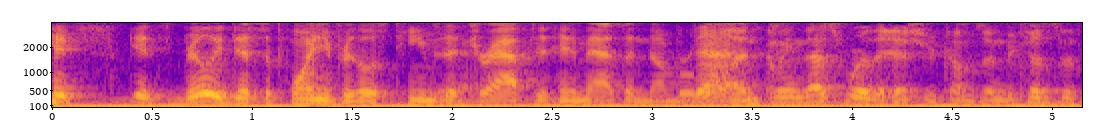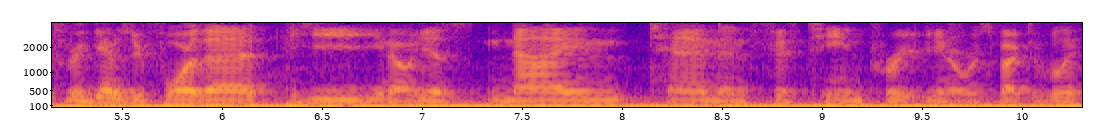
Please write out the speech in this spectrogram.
it's it's really disappointing for those teams that drafted him as a number That, one. I mean, that's where the issue comes in because the three games before that, he, you know, he has nine, 10, and fifteen pre, you know, respectively,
